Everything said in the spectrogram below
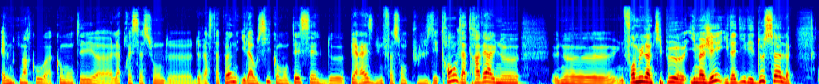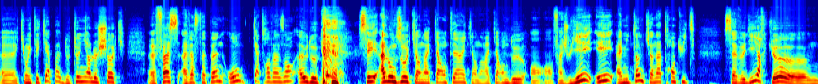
Helmut Marko a commenté la prestation de, de, Verstappen. Il a aussi commenté celle de Pérez d'une façon plus étrange à travers une, une, formule un petit peu euh, imagée. Il a dit les deux seuls euh, qui ont été capables de tenir le choc euh, face à Verstappen ont 80 ans à eux deux. C'est Alonso qui en a 41, qui en aura 42 en, fin juillet, et Hamilton qui en a 38. Ça veut dire que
